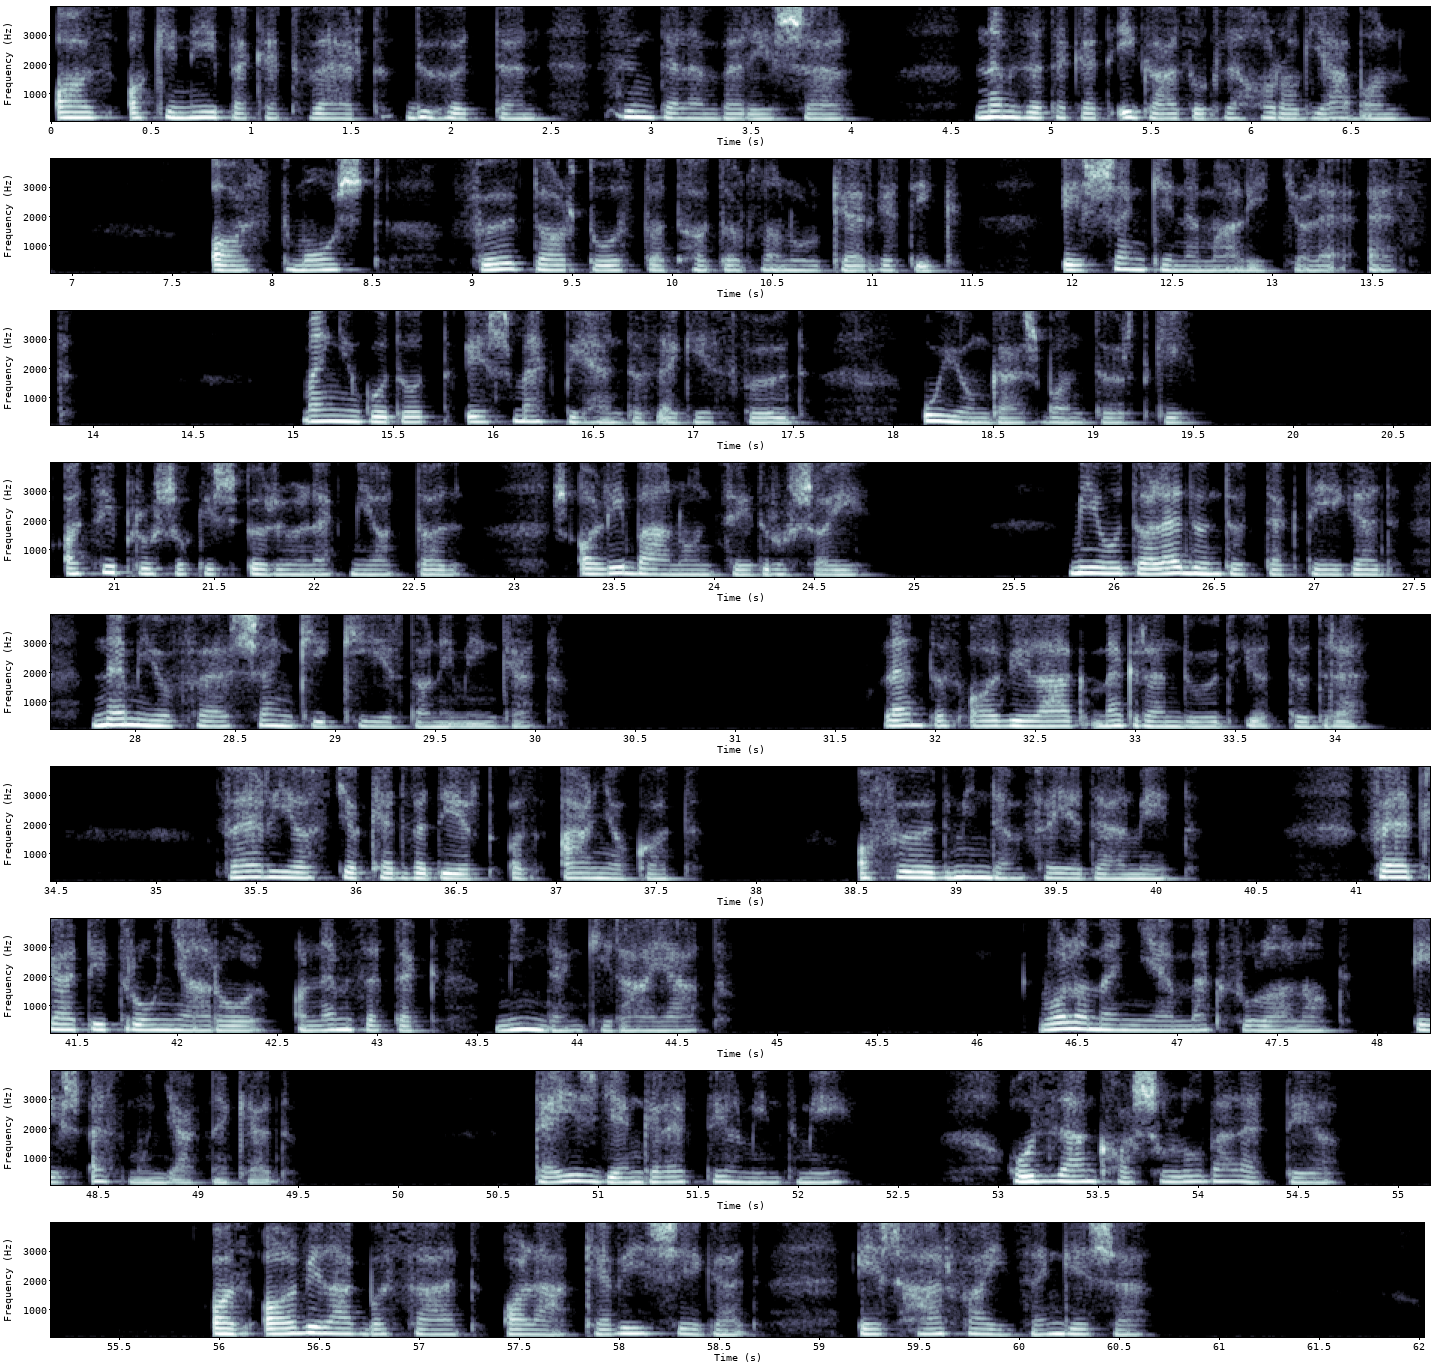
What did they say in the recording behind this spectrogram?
Az, aki népeket vert dühötten, szüntelen veréssel, nemzeteket igázott le haragjában, azt most föltartóztathatatlanul kergetik, és senki nem állítja le ezt. Megnyugodott és megpihent az egész föld, újongásban tört ki. A ciprusok is örülnek miattad, s a Libánon cédrusai. Mióta ledöntöttek téged, nem jön fel senki kiírtani minket. Lent az alvilág megrendült jöttödre. Felriasztja kedvedért az árnyakat, a föld minden fejedelmét. Felkelti trónjáról a nemzetek minden királyát. Valamennyien megszólalnak, és ezt mondják neked. Te is gyenge lettél, mint mi? Hozzánk hasonlóvá lettél? Az alvilágba szállt alá kevésséged és hárfáid zengése?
